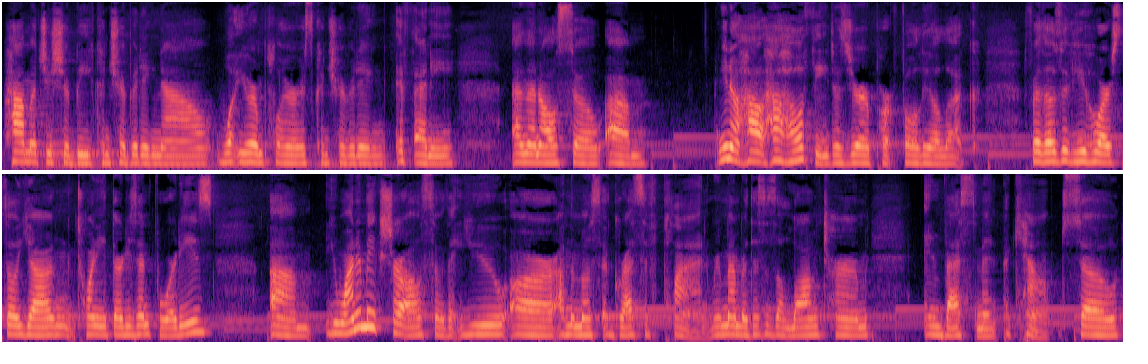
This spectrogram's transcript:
how much you should be contributing now, what your employer is contributing, if any, and then also, um, you know, how, how healthy does your portfolio look? For those of you who are still young, 20, 30s, and 40s, um, you want to make sure also that you are on the most aggressive plan. Remember, this is a long term investment account. So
